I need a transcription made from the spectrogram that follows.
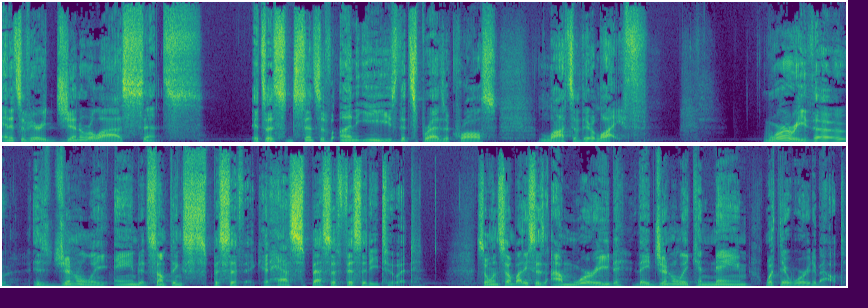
And it's a very generalized sense. It's a sense of unease that spreads across lots of their life. Worry, though, is generally aimed at something specific. It has specificity to it. So when somebody says, I'm worried, they generally can name what they're worried about.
